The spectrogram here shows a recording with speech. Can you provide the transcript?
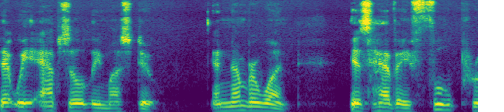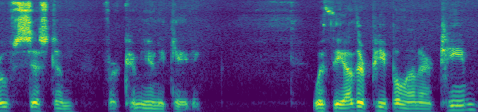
that we absolutely must do. And number one is have a foolproof system for communicating with the other people on our team,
